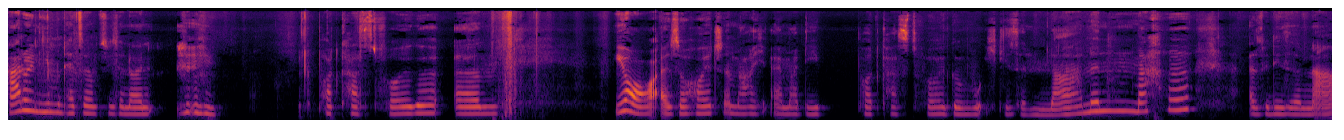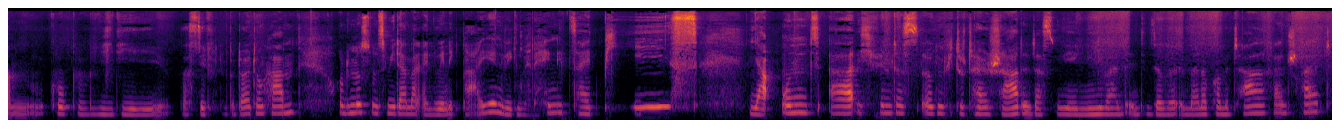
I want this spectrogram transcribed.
Hallo ihr Lieben und herzlich willkommen zu dieser neuen Podcast-Folge. Ähm, ja, also heute mache ich einmal die Podcast-Folge, wo ich diese Namen mache. Also diese Namen gucke, wie die, was die für eine Bedeutung haben. Und wir müssen uns wieder mal ein wenig beeilen wegen meiner Handyzeit. Peace! Ja, und äh, ich finde es irgendwie total schade, dass mir niemand in diese in meine Kommentare reinschreibt.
